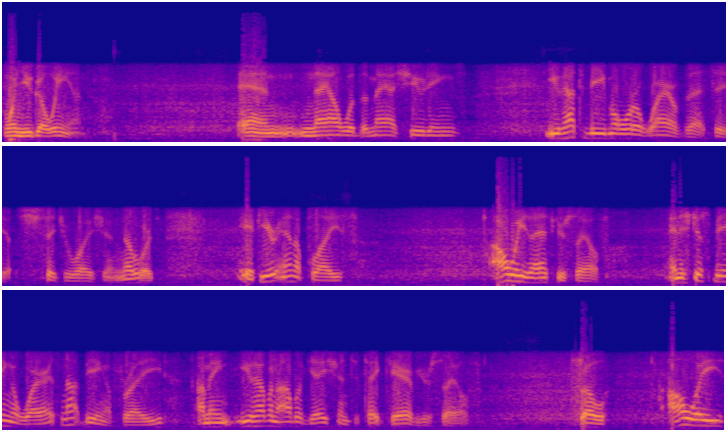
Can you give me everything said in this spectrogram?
when you go in. And now with the mass shootings, you have to be more aware of that situation. In other words, if you're in a place, always ask yourself, and it's just being aware, it's not being afraid. I mean, you have an obligation to take care of yourself. So, always,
